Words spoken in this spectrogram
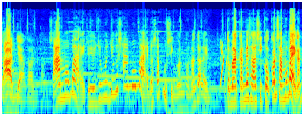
saja kawan-kawan. Sama baik itu ujung-ujungnya sama baik. Dosa pusing kawan-kawan agak lain. Kita makan biasa si kokon sama baik kan?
